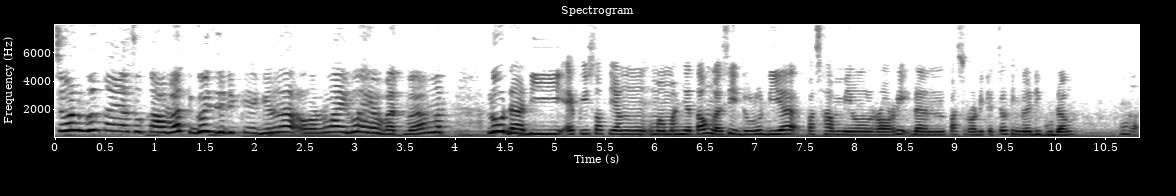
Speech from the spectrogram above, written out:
cuman gue kayak suka banget gue jadi kayak gila Lorelai lu hebat banget lu udah di episode yang mamahnya tahu nggak sih dulu dia pas hamil Rory dan pas Rory kecil tinggal di gudang Enggak.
